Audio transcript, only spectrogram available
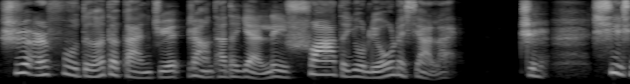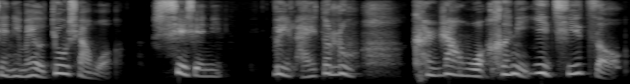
失而复得的感觉让他的眼泪唰的又流了下来。志，谢谢你没有丢下我，谢谢你，未来的路肯让我和你一起走。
